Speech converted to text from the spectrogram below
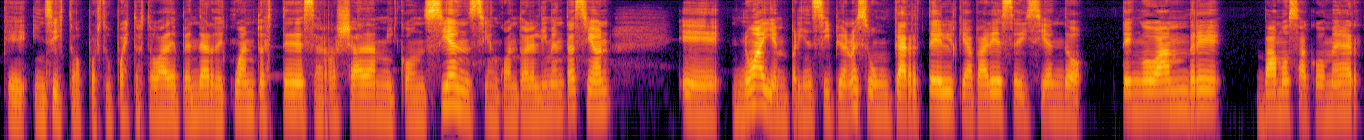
que insisto, por supuesto esto va a depender de cuánto esté desarrollada mi conciencia en cuanto a la alimentación, eh, no hay en principio, no es un cartel que aparece diciendo, tengo hambre, vamos a comer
